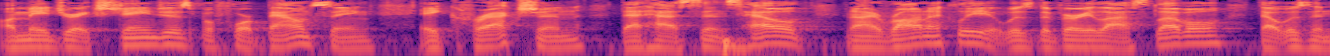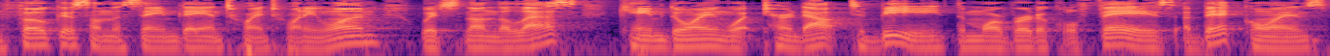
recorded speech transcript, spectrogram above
on major exchanges before bouncing a correction that has since held. And ironically, it was the very last level that was in focus on the same day in 2021, which nonetheless came during what turned out to be the more vertical phase of Bitcoin's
